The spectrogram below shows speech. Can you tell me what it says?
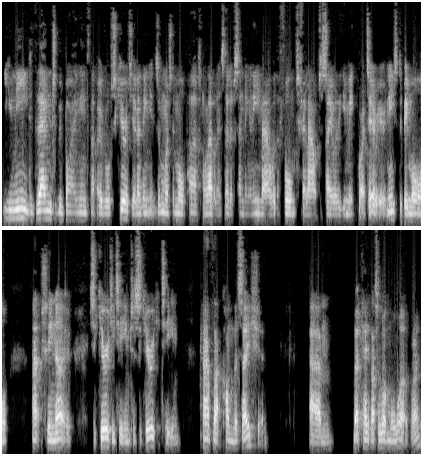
you need them to be buying into that overall security. And I think it's almost a more personal level. Instead of sending an email with a form to fill out to say whether you meet criteria, it needs to be more actually no security team to security team have that conversation. Um, okay, that's a lot more work, right?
